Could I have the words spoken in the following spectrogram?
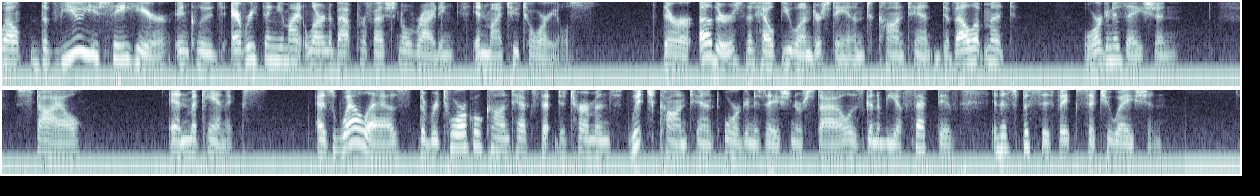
Well, the view you see here includes everything you might learn about professional writing in my tutorials. There are others that help you understand content development, organization, style, and mechanics, as well as the rhetorical context that determines which content, organization, or style is going to be effective in a specific situation.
